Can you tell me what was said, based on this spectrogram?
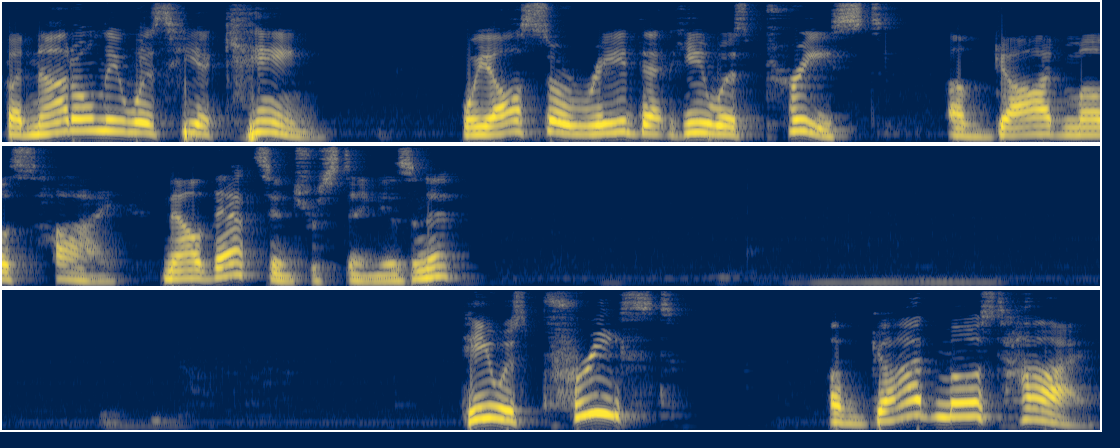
But not only was he a king, we also read that he was priest of God Most High. Now that's interesting, isn't it? He was priest of God Most High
